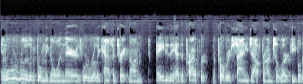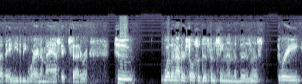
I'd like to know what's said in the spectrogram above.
And what we're really looking for when we go in there is we're really concentrating on a do they have the proper the appropriate signage out front to alert people that they need to be wearing a mask, et cetera. Two, whether or not they're social distancing in the business. Three,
